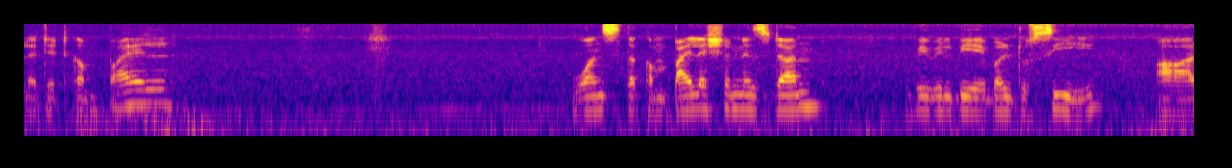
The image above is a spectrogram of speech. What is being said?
Let it compile once the compilation is done we will be able to see our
